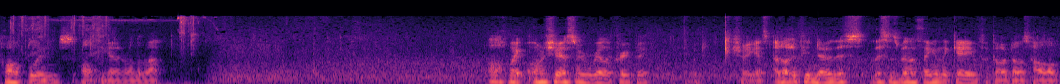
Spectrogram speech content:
twelve balloons altogether on the map. Oh wait, I want to show you something really creepy. Show you guys. I don't know if you know this. This has been a thing in the game for God knows how long.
